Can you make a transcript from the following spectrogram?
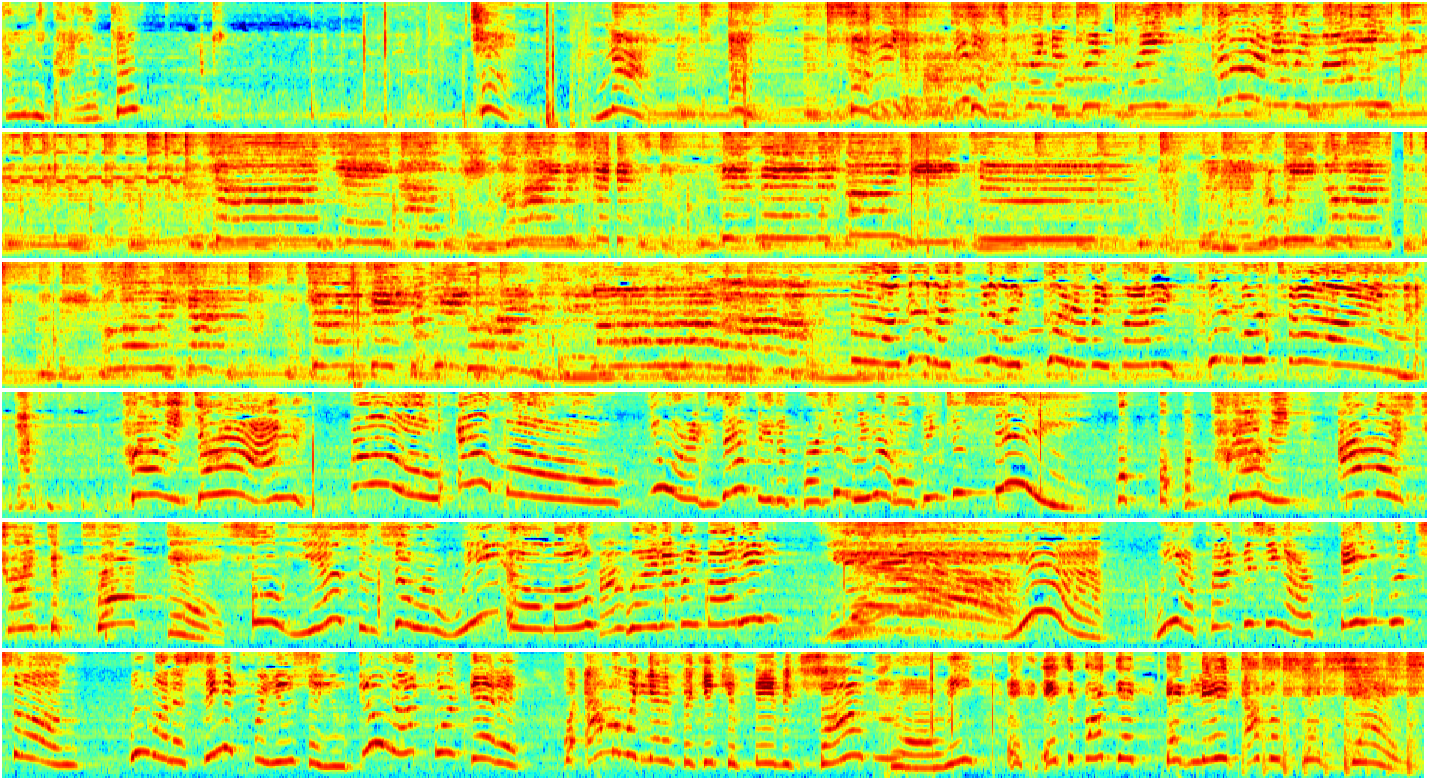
tell anybody, okay? Elmo's trying to practice. Oh, yes, and so are we, Elmo. Right, everybody? Yeah! Yeah! We are practicing our favorite song. We want to sing it for you so you do not forget it. Well, Elmo would never forget your favorite song, Prairie. It's about that, that name Elmo can't say.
